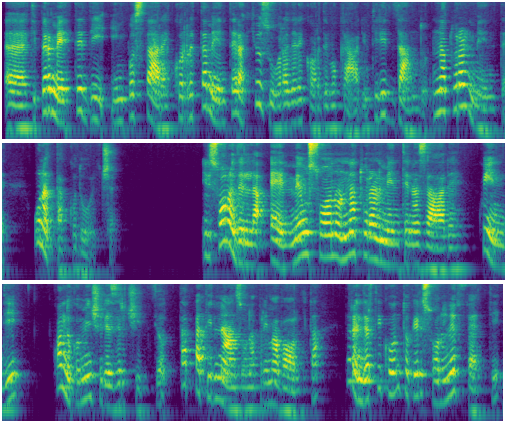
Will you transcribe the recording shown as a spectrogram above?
eh, ti permette di impostare correttamente la chiusura delle corde vocali utilizzando naturalmente un attacco dolce. Il suono della M è un suono naturalmente nasale, quindi quando cominci l'esercizio tappati il naso una prima volta per renderti conto che il suono in effetti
